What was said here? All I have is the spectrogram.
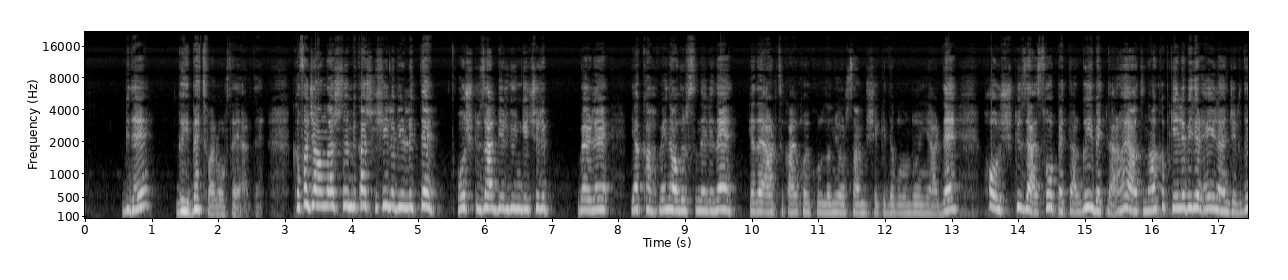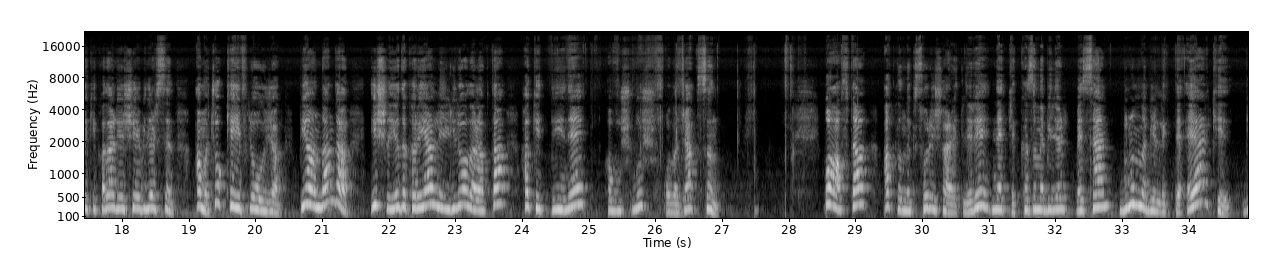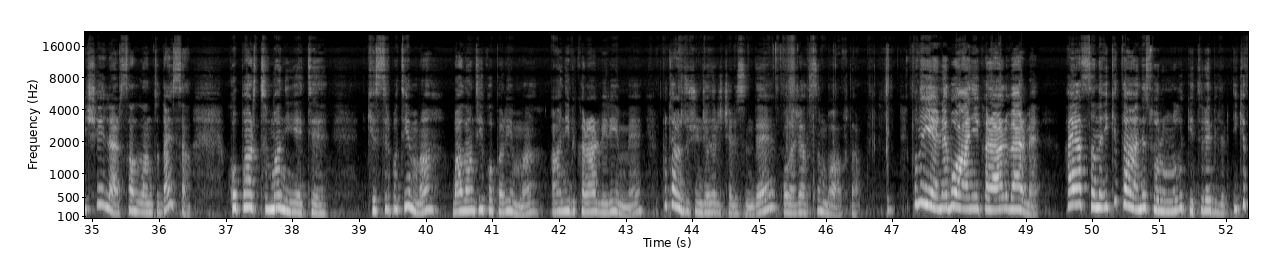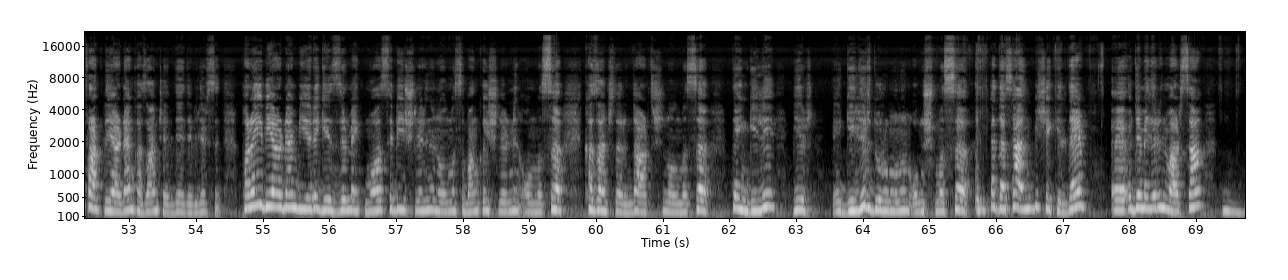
bir de gıybet var orta yerde. Kafaca anlaştığın birkaç kişiyle birlikte hoş güzel bir gün geçirip böyle ya kahveni alırsın eline ya da artık alkol kullanıyorsan bir şekilde bulunduğun yerde hoş güzel sohbetler, gıybetler hayatına akıp gelebilir. Eğlenceli dakikalar yaşayabilirsin. Ama çok keyifli olacak. Bir yandan da işle ya da kariyerle ilgili olarak da hak ettiğine kavuşmuş olacaksın. Bu hafta aklındaki soru işaretleri netlik kazanabilir ve sen bununla birlikte eğer ki bir şeyler sallantıdaysa kopartma niyeti kestirip atayım mı? Bağlantıyı koparayım mı? Ani bir karar vereyim mi? Bu tarz düşünceler içerisinde olacaksın bu hafta. Bunun yerine bu ani kararı verme. Hayat sana iki tane sorumluluk getirebilir. İki farklı yerden kazanç elde edebilirsin. Parayı bir yerden bir yere gezdirmek, muhasebe işlerinin olması, banka işlerinin olması, kazançlarında artışın olması, dengeli bir e, gelir durumunun oluşması ya da sen bir şekilde e, ödemelerin varsa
